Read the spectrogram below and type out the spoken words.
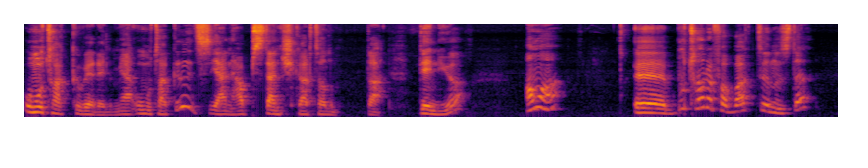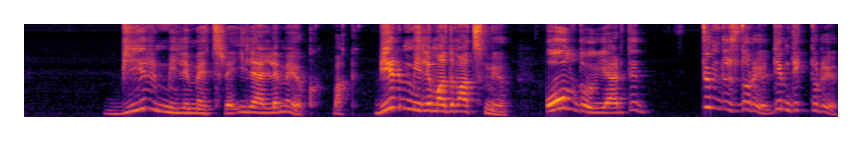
Umut hakkı verelim. Yani umut hakkı da yani hapisten çıkartalım da deniyor. Ama e, bu tarafa baktığınızda bir milimetre ilerleme yok. Bak bir milim adım atmıyor. Olduğu yerde dümdüz duruyor, dimdik duruyor.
